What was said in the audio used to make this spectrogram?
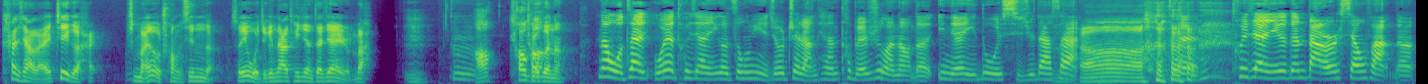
看下来，这个还是蛮有创新的，所以我就跟大家推荐《再见爱人》吧。嗯，嗯，好，超哥超哥呢？那我再我也推荐一个综艺，就是这两天特别热闹的一年一度喜剧大赛。啊，对，推荐一个跟大儿相反的，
